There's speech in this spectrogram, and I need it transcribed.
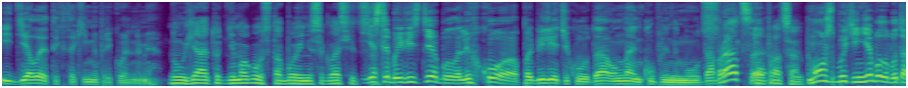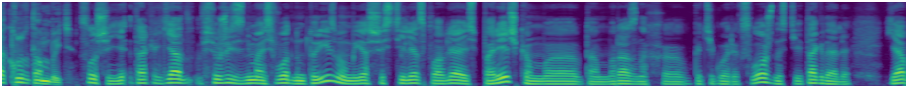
и делает их такими прикольными. Ну, я тут не могу с тобой не согласиться. Если бы везде было легко по билетику, да, онлайн купленному добраться, процентов. может быть, и не было бы так круто там быть. Слушай, я- так как я всю жизнь занимаюсь водным туризмом, я с шести лет сплавляюсь по речкам, э, там, разных э, категориях сложности и так далее. Я,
